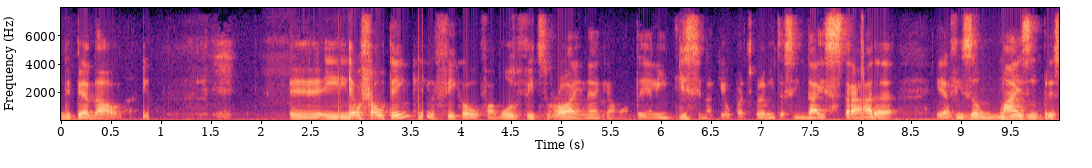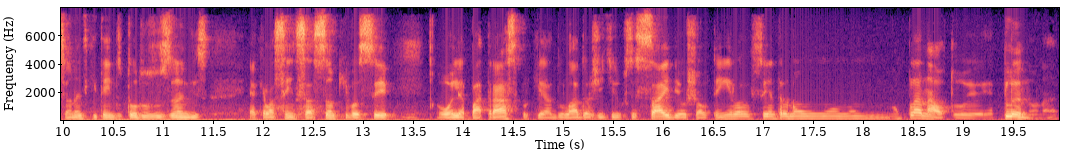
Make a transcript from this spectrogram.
de pedal. Né? É, em que fica o famoso Fitzroy, né, que é uma montanha lindíssima, que eu particularmente assim da estrada é a visão mais impressionante que tem de todos os Andes, é aquela sensação que você olha para trás, porque é do lado argentino que você sai de Euchalten, você entra num, num, num planalto, é plano, né?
